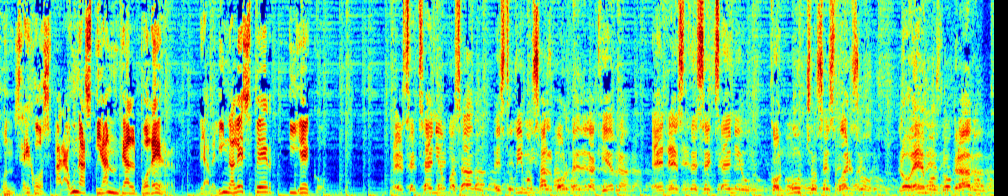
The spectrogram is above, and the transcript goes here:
Consejos para un aspirante al poder de Abelina Lesper y Eco. El sexenio pasado estuvimos al borde de la quiebra. En este sexenio, con muchos esfuerzos, lo hemos logrado.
